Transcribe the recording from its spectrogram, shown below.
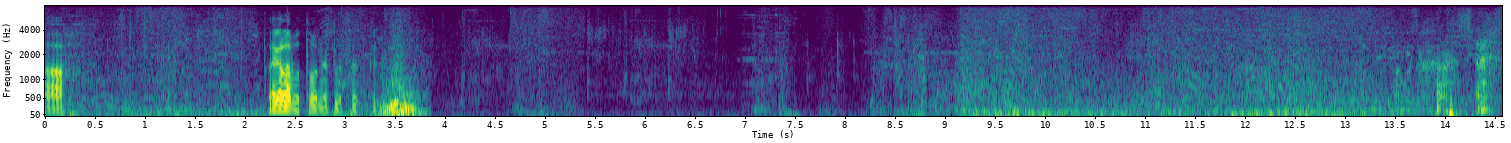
Ah. Legalább a tornyot leszettük. Shine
